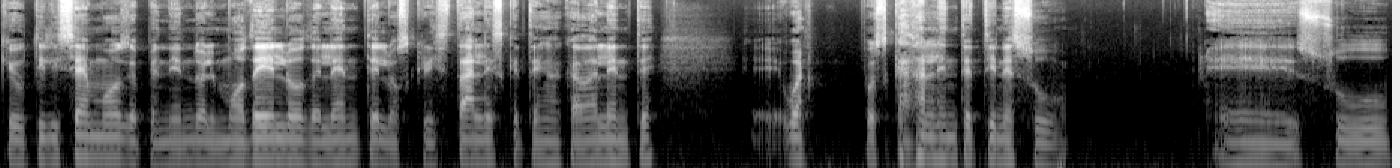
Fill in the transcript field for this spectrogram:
que utilicemos dependiendo el modelo de lente los cristales que tenga cada lente eh, bueno pues cada lente tiene su su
